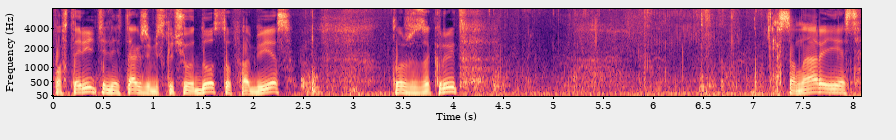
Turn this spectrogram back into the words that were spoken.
Повторители, также бесключевой доступ, обвес тоже закрыт. Сонары есть.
